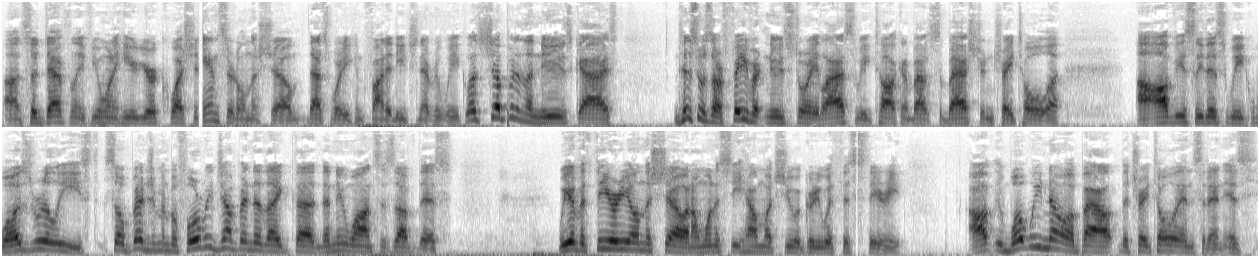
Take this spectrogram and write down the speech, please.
Uh, so definitely, if you want to hear your question answered on the show, that's where you can find it each and every week. Let's jump into the news, guys. This was our favorite news story last week, talking about Sebastian Tretola. Uh, obviously, this week was released. So, Benjamin, before we jump into like the, the nuances of this, we have a theory on the show, and I want to see how much you agree with this theory. Uh, what we know about the Tretola incident is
